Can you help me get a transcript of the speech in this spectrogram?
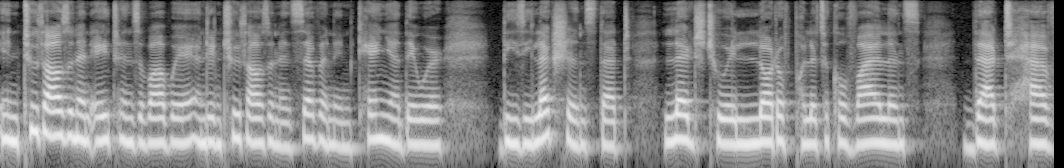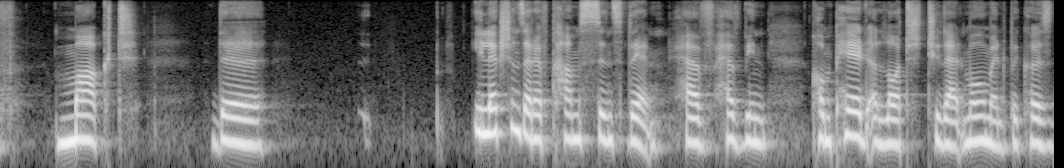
in 2008 in Zimbabwe and in 2007 in Kenya, there were these elections that led to a lot of political violence that have marked the elections that have come since then have have been compared a lot to that moment because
